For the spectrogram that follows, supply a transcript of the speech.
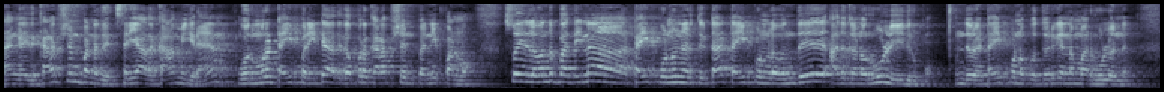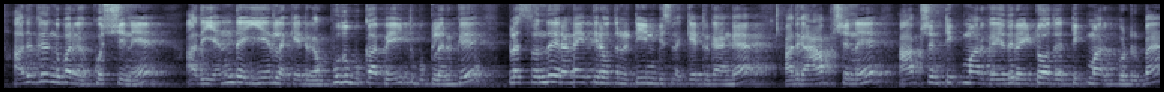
நாங்கள் இது கரப்ஷன் பண்ணது. சரியா அதை காமிக்கிறேன். ஒரு முறை டைப் பண்ணிவிட்டு அதுக்கப்புறம் கரப்ஷன் பண்ணி பண்ணோம். ஸோ இதில் வந்து பார்த்தீங்கன்னா டைப் ஒன்றுன்னு எடுத்துக்கிட்டால் டைப் ஒன்றில் வந்து அதுக்கான ரூல் எழுதியிருப்போம். இந்த டைப் ஒன்றை பொறுத்த வரைக்கும் என்ன மாதிரி ரூல்னு அதுக்கு இங்கே பாருங்கள் கொஷினு அது எந்த இயரில் கேட்டிருக்காங்க? புது புக்காக இப்போ எயித்து புக்கில் இருக்குது ப்ளஸ் வந்து ரெண்டாயிரத்தி இருபத்தொன்று டிஎன்பிஸில் கேட்டிருக்காங்க. அதுக்கு ஆப்ஷனு ஆப்ஷன் டிக் மார்க் எது ரைட்டோ அது டிக் மார்க் போட்டிருப்பேன்.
